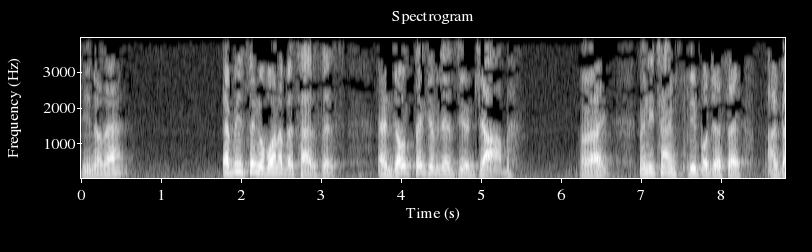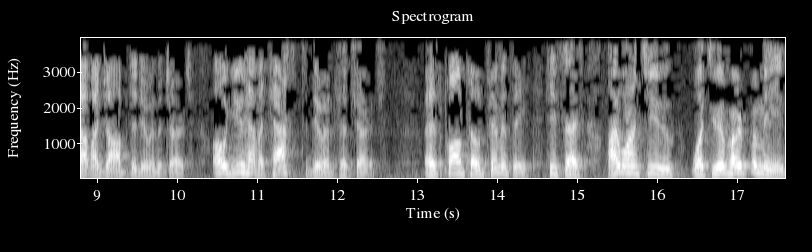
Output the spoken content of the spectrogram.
Do you know that? Every single one of us has this. And don't think of it as your job. All right? Many times people just say, I've got my job to do in the church. Oh, you have a task to do in the church. As Paul told Timothy, he said, I want you, what you have heard from me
